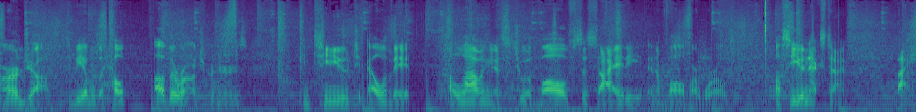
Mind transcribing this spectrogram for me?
our job to be able to help other entrepreneurs continue to elevate, allowing us to evolve society and evolve our world. I'll see you next time. Bye.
